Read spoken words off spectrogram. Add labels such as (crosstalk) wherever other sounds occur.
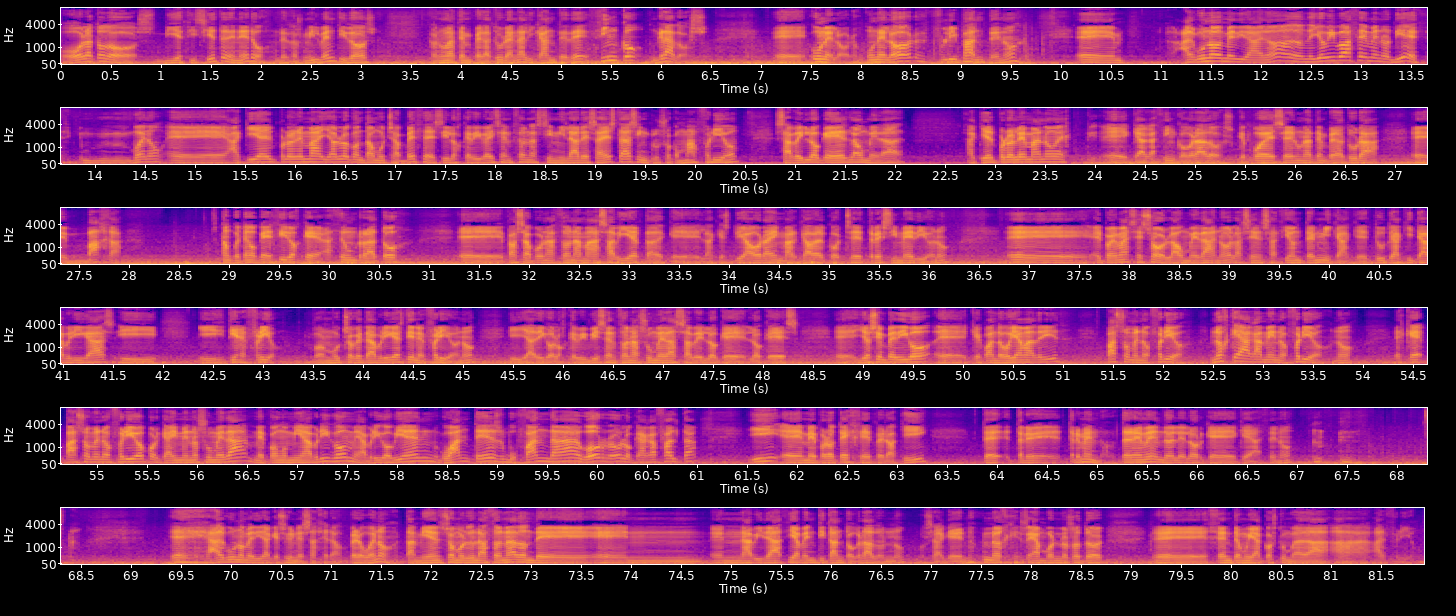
Hola a todos, 17 de enero de 2022 con una temperatura en Alicante de 5 grados. Eh, un helor, un helor flipante, ¿no? Eh, algunos me dirán, no, donde yo vivo hace menos 10. Mm, bueno, eh, aquí el problema ya os lo he contado muchas veces y los que viváis en zonas similares a estas, incluso con más frío, sabéis lo que es la humedad. Aquí el problema no es que haga 5 grados, que puede ser una temperatura baja, aunque tengo que deciros que hace un rato eh, he pasado por una zona más abierta que la que estoy ahora y marcaba el coche tres y medio, ¿no? Eh, el problema es eso, la humedad, ¿no? La sensación térmica, que tú aquí te abrigas y, y tienes frío. Por mucho que te abrigues, tiene frío, ¿no? Y ya digo, los que vivís en zonas húmedas sabéis lo que, lo que es. Eh, yo siempre digo que cuando voy a Madrid paso menos frío. No es que haga menos frío, no es que paso menos frío porque hay menos humedad, me pongo mi abrigo, me abrigo bien, guantes, bufanda, gorro, lo que haga falta, y eh, me protege, pero aquí tremendo, tremendo el olor que, hace, ¿no? (clears throat) Eh, alguno me dirá que soy un exagerado, pero bueno, también somos de una zona donde en, Navidad hacía veintitantos grados, ¿no? O sea que no, es que seamos nosotros eh, gente muy acostumbrada al frío.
